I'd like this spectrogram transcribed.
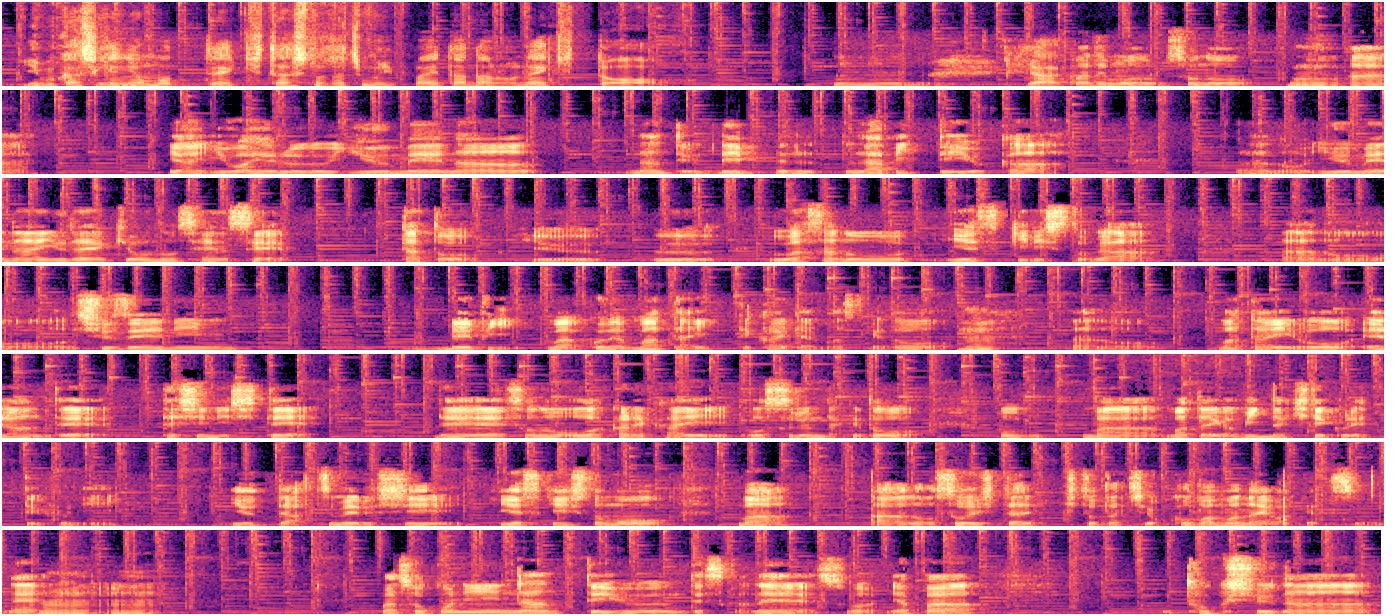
いぶかしげに思ってきた人たちもいっぱいいただろうねきっと。うんいやまあでもそのうん。はい。いやいわゆる有名ななんていうレラビっていうかあの有名なユダヤ教の先生だという噂のイエス・キリストがあの酒税人レビまあこれはマタイって書いてありますけどうん。あのマタイを選んで弟子にしてでそのお別れ会をするんだけどまあマタイがみんな来てくれっていうふうに言って集めるしイエス・キリストもまああのそういう人人たちを拒まないわけですよね。うんうん。まあ、そこに何て言うんですかね。そうやっぱ特殊な、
